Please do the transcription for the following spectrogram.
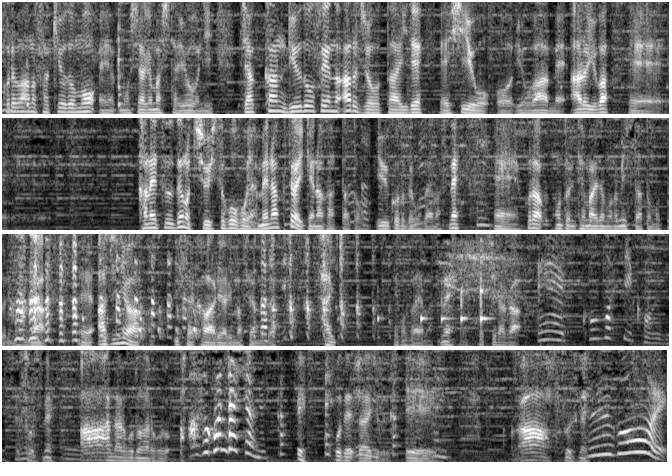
これはあの先ほども、えー申し上げましたように若干流動性のある状態で、えー火をお弱めあるいは、えー加熱での抽出方法をやめなくてはいけなかったということでございますね、えーこれは本当に手前どものミスだと思っておりますが、えー味には一切変わりありませんので、はい、でございますね、こちらが、ええ香ばしい香りですね。そうですね。ええ、ああ、なるほど、なるほど、あ。あそこに出しちゃうんですか？えここで大丈夫です、い。えー。ああ、そうですね、すごい。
